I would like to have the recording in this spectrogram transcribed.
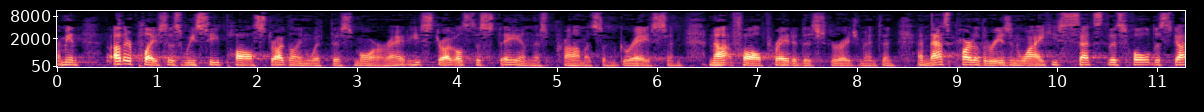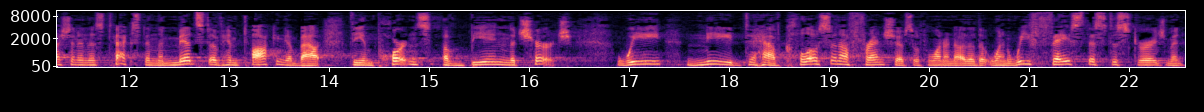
I mean, other places we see Paul struggling with this more, right? He struggles to stay in this promise of grace and not fall prey to discouragement. And, and that's part of the reason why he sets this whole discussion in this text in the midst of him talking about the importance of being the church. We need to have close enough friendships with one another that when we face this discouragement,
